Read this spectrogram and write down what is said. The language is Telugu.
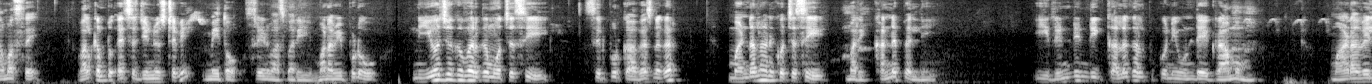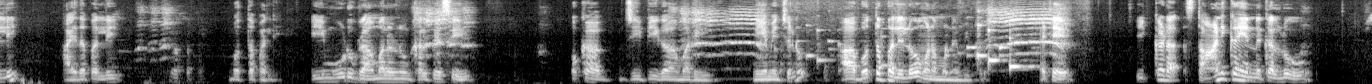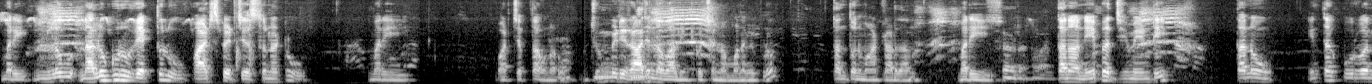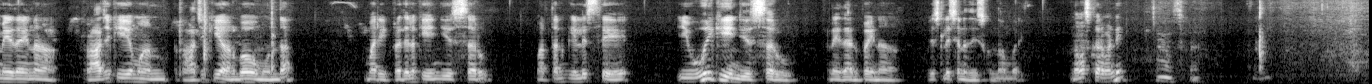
నమస్తే. Welcome to SSG news TV మీతో శ్రీనివాస్ మరి. మనం ఇప్పుడు నియోజకవర్గం వచ్చేసి సిర్పూర్ కాగజ్ నగర్ మండలానికి వచ్చేసి మరి కన్నెపల్లి. ఈ రెండింటి కలగలుపుకొని ఉండే గ్రామం మాడవెల్లి ఐదపల్లి బొత్తపల్లి. ఈ మూడు గ్రామాలను కలిపేసి ఒక జీపీగా మరి నియమించరు ఆ బొత్తపల్లిలో మనం ఉన్నాం ఇప్పుడు. అయితే ఇక్కడ స్థానిక ఎన్నికల్లో మరి నలుగు నలుగురు వ్యక్తులు పార్టిసిపేట్ చేస్తున్నట్టు మరి వారు చెప్తా ఉన్నారు. జుమ్మిడి రాజన్న వాళ్ళ ఇంటికి వచ్చినాం మనం ఇప్పుడు. తనతో మాట్లాడదాం. మరి తన నేపథ్యం ఏంటి? తను ఇంత పూర్వం ఏదైనా రాజకీయం రాజకీయ అనుభవం ఉందా? మరి ప్రజలకు ఏం చేస్తారు? మరి తను గెలిస్తే ఈ ఊరికి ఏం చేస్తారు? అనే దానిపైన విశ్లేషణ తీసుకుందాం మరి. నమస్కారం అండి. నమస్కారం.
